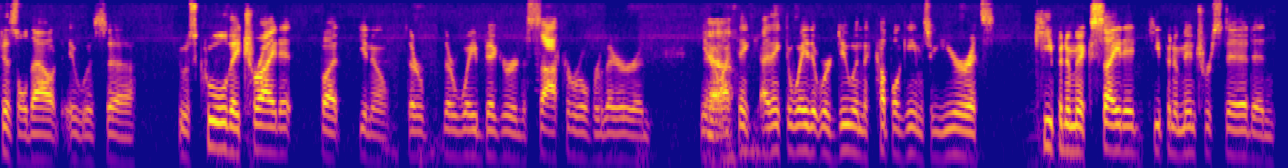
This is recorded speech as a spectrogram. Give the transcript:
fizzled out. It was uh, it was cool. They tried it, but you know they're they're way bigger into soccer over there, and you know Yeah. I think I think the way that we're doing the couple games a year, it's keeping them excited, keeping them interested, and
